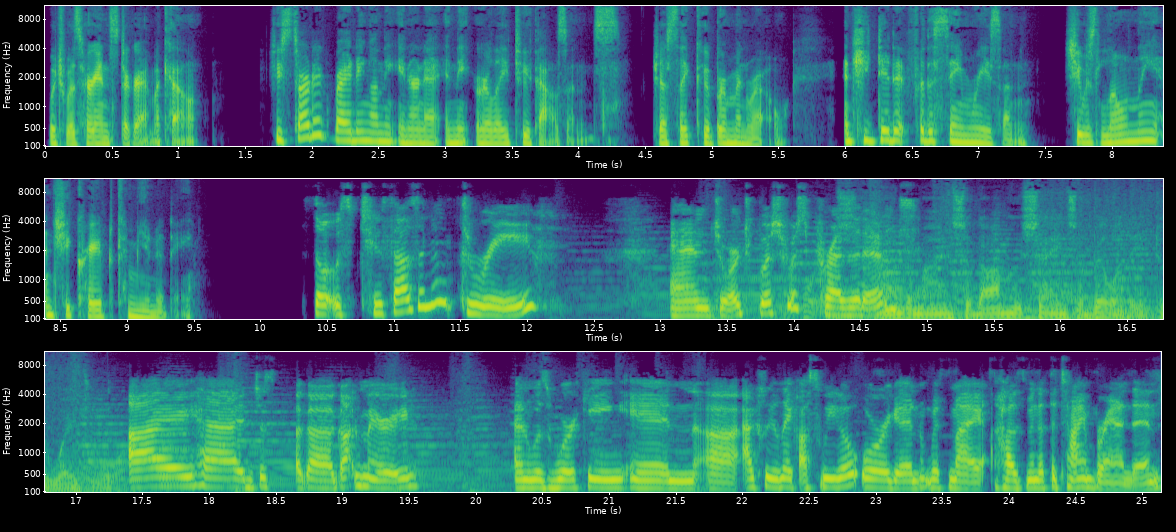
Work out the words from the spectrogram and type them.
which was her Instagram account. She started writing on the internet in the early 2000s, just like Cooper Monroe, and she did it for the same reason. She was lonely and she craved community. So it was 2003 and George Bush was president. Undermine Saddam Hussein's ability to wage war. I had just uh, gotten married and was working in uh, actually Lake Oswego, Oregon, with my husband at the time, Brandon.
